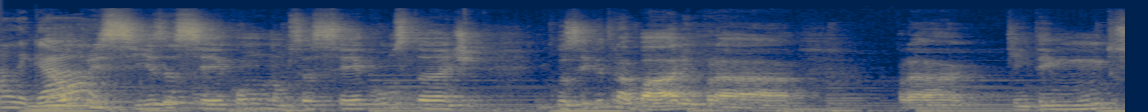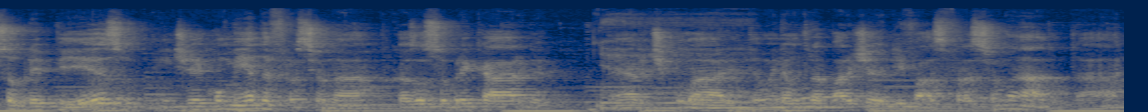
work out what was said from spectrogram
Ah, legal. Não precisa ser, não precisa ser constante. Inclusive trabalho para para quem tem muito sobrepeso, a gente recomenda fracionar por causa da sobrecarga né, ah. articular. Então ele é um trabalho de fase fracionado, tá?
